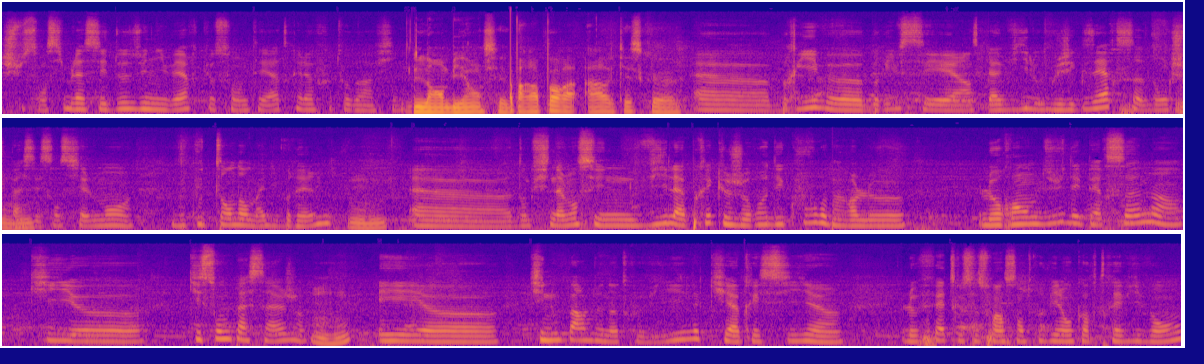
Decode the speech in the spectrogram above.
je suis sensible à ces deux univers que sont le théâtre et la photographie. L'ambiance, par rapport à Arles, qu'est-ce que. Euh, Brive, euh, Brive c'est la ville où j'exerce, donc je Mhm. passe essentiellement beaucoup de temps dans ma librairie. Mhm. Euh, donc finalement, c'est une ville après que je redécouvre par le, le rendu des personnes qui, euh, qui sont de passage Mhm. et euh, qui nous parlent de notre ville, qui apprécient euh, le fait que ce soit un centre-ville encore très vivant,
